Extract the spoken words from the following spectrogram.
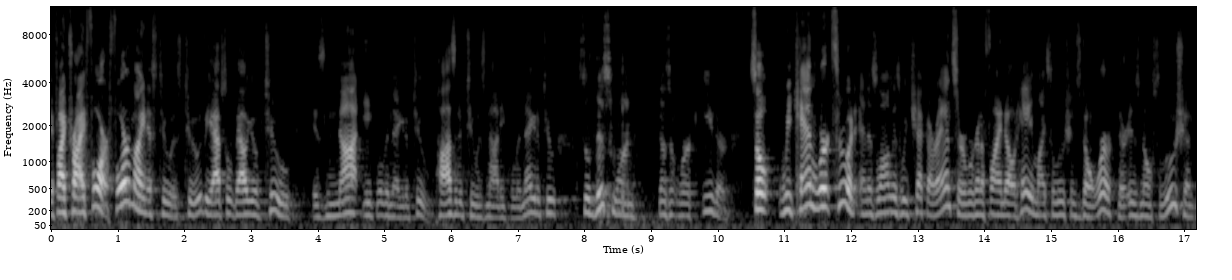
If I try 4, 4 minus 2 is 2. The absolute value of 2 is not equal to negative 2. Positive 2 is not equal to negative 2, so this one doesn't work either. So we can work through it, and as long as we check our answer, we're going to find out, hey, my solutions don't work. There is no solution.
